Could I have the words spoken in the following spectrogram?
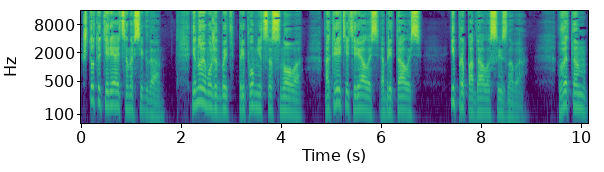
Что-то теряется навсегда. Иное, может быть, припомнится снова, а третье терялось, обреталось, и пропадала сызнова. В этом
